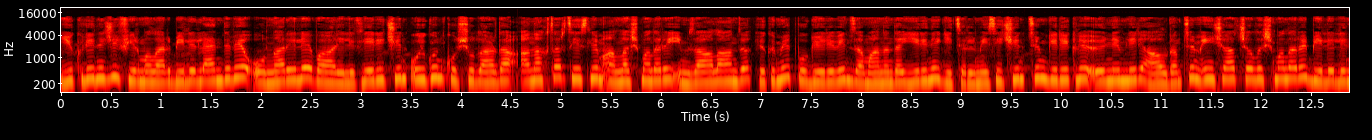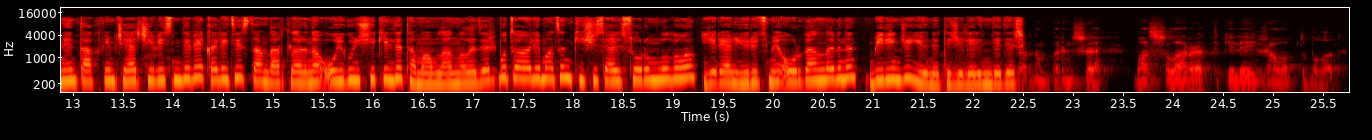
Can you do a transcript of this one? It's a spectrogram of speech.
yüklenici firmalar belirlendi ve onlar ile valilikler için uygun koşullarda anahtar teslim anlaşmaları imzalandı. Hükümet bu görevin zamanında yerine getirilmesi için tüm gerekli önlemleri aldı. Tüm inşaat çalışmaları belirlenen takvim çerçevesinde ve kalite standartlarına uygun şekilde tamamlanmalıdır. Bu talimatın kişisel sorumluluğu yerel yürütme organlarının birinci yöneticilerindedir. бірінші басшылары тікелей жауапты болады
